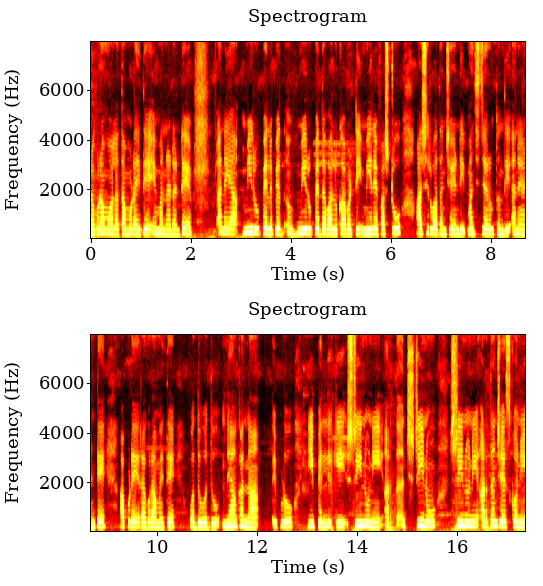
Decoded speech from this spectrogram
రఘురామ్ వాళ్ళ తమ్ముడైతే ఏమన్నాడంటే అన్నయ్య మీరు పెళ్ళి పెద్ద మీరు పెద్దవాళ్ళు కాబట్టి మీరే ఫస్ట్ ఆశీర్వాదం చేయండి మంచి జరుగుతుంది అని అంటే అప్పుడే రఘురామ్ అయితే వద్దు వద్దు నాకన్నా ఇప్పుడు ఈ పెళ్ళికి శ్రీనుని అర్థ శ్రీను శ్రీనుని అర్థం చేసుకొని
